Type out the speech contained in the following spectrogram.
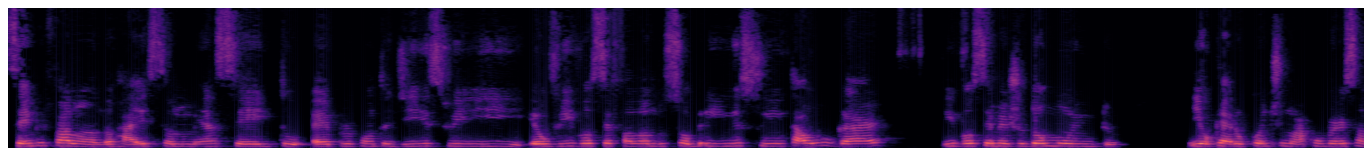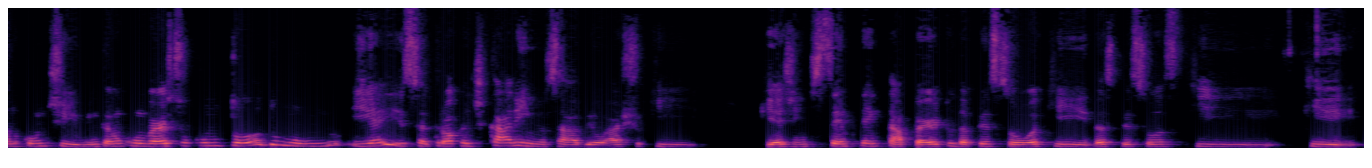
sempre falando, Raíssa, eu não me aceito é por conta disso e eu vi você falando sobre isso em tal lugar e você me ajudou muito. E eu quero continuar conversando contigo. Então eu converso com todo mundo e é isso, é troca de carinho, sabe? Eu acho que, que a gente sempre tem que estar perto da pessoa que das pessoas que, que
